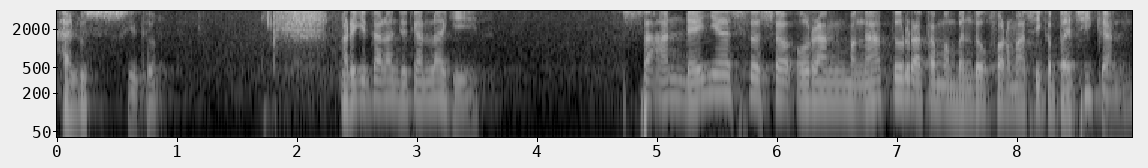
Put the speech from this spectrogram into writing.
Halus itu. Mari kita lanjutkan lagi seandainya seseorang mengatur atau membentuk formasi kebajikan,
